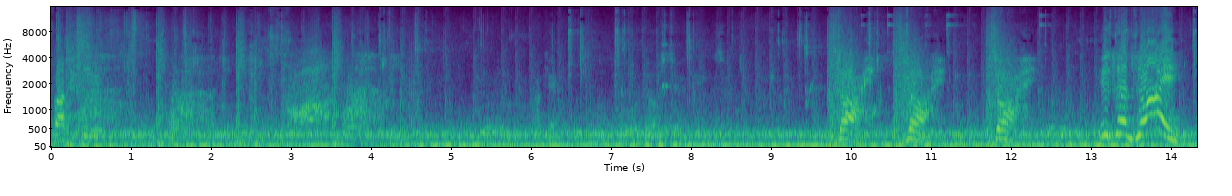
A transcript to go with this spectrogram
Fuck you. Okay. Those two things. Die! Die! Die! He's not dying!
